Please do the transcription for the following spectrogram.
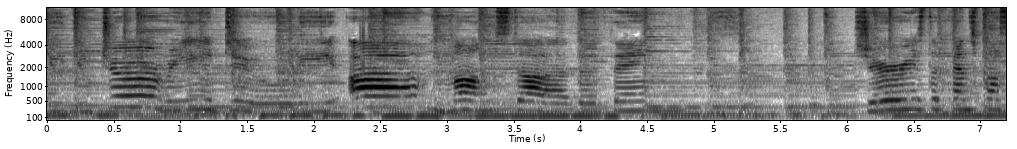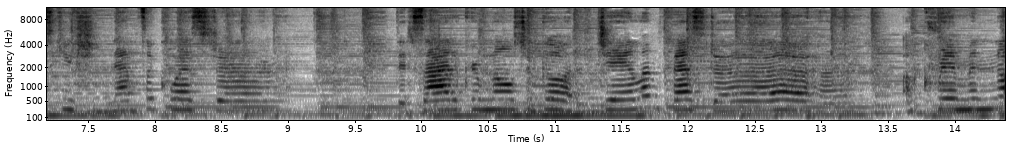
you do jury duty uh, amongst other things. Juries, defense, prosecution, and sequester. They decide a criminal should go to jail and fester. A criminal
